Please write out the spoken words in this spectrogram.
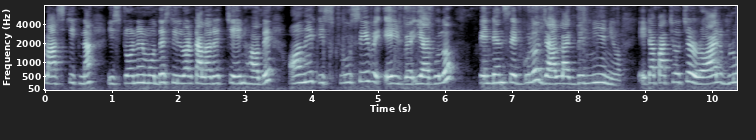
প্লাস্টিক না। স্টোনের মধ্যে সিলভার কালারের চেন হবে। অনেক এক্সক্লুসিভ এই ইয়াগুলো। পেন্ডেন্ট সেটগুলো যার লাগবে নিয়ে নিও। এটা পাচ্ছি হচ্ছে রয়্যাল ব্লু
